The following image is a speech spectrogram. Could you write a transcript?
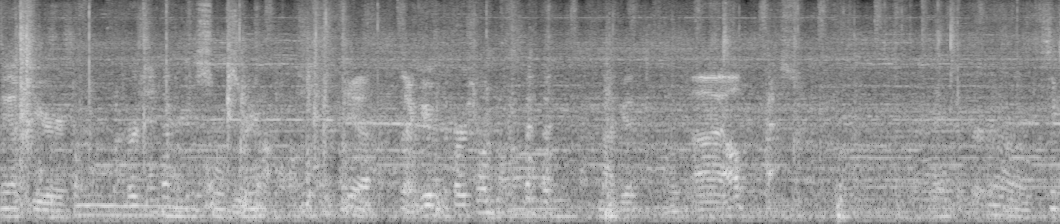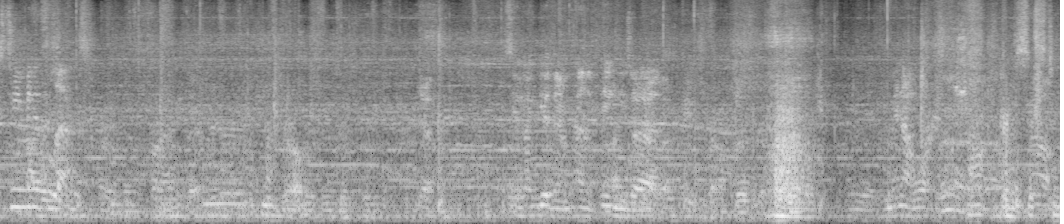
me ask your first impact. Yeah. Is that good for the first one? Not good. Uh, I'll pass. 16 minutes left. See if I can get them kind of pingies of that. May not work. Shock, go to 16.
